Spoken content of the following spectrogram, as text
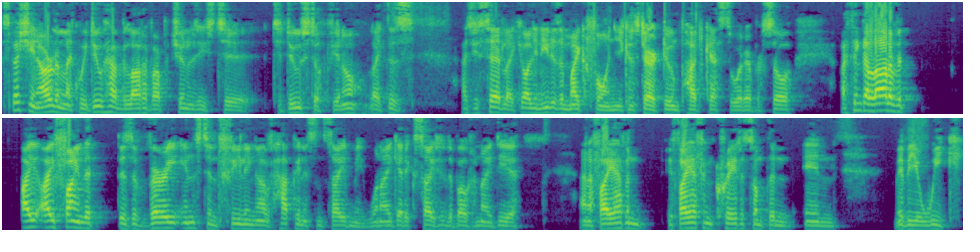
especially in Ireland, like we do have a lot of opportunities to to do stuff. You know, like there's, as you said, like all you need is a microphone. You can start doing podcasts or whatever. So I think a lot of it. I, I find that there's a very instant feeling of happiness inside me when I get excited about an idea, and if I haven't if I haven't created something in maybe a week,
